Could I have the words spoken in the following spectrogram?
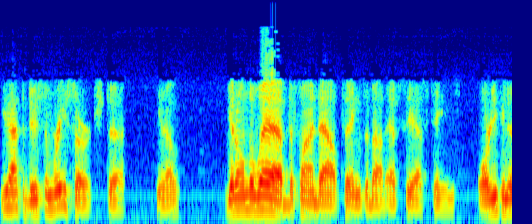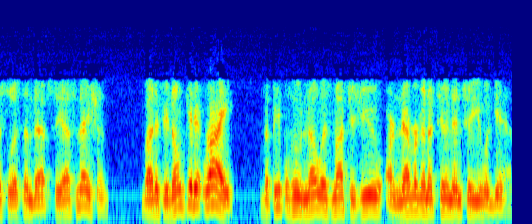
You have to do some research to, you know, get on the web to find out things about FCS teams or you can just listen to FCS Nation. But if you don't get it right, the people who know as much as you are never going to tune into you again.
